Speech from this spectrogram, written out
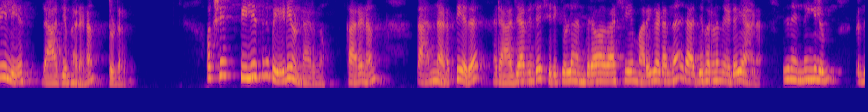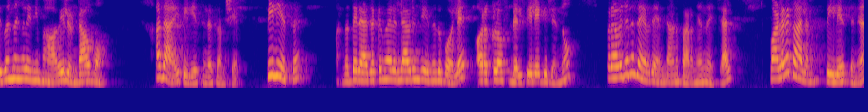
പീലിയസ് രാജ്യഭരണം തുടർന്നു. പക്ഷേ പീലിയസിന് പേടിയുണ്ടായിരുന്നു കാരണം താൻ നടത്തിയത് രാജാവിന്റെ ശരിക്കുള്ള അന്തരാവകാശിയെ മറികടന്ന് രാജ്യഭരണം നേടുകയാണ്. ഇതിനെന്തെങ്കിലും പ്രതിബന്ധങ്ങൾ ഇനി ഭാവിയിൽ ഉണ്ടാവുമോ? അതായി പീലിയസിന്റെ സംശയം. പീലിയസ് അന്നത്തെ രാജാക്കന്മാരെല്ലാവരും ചെയ്യുന്നത് പോലെ ഒറക്കിൾ ഓഫ് ഡൽഹിയിലേക്ക് ചെന്നു. പ്രവചന ദേവത എന്താണ് പറഞ്ഞതെന്ന് വെച്ചാൽ വളരെ കാലം പീലിയസിന്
